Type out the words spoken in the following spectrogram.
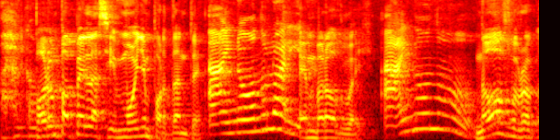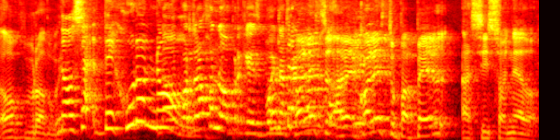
Ay. Por un papel así muy importante. Ay, no, no lo haría. En Broadway. Ay, no, no. No off- off-Broadway. No, o sea, te juro no. No, por trabajo no, porque es buena. Por ¿Cuál es tu, a ver, ¿cuál es tu papel así soñado?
